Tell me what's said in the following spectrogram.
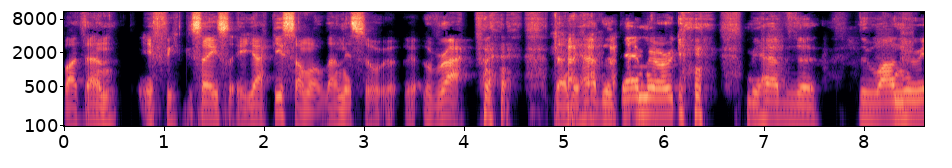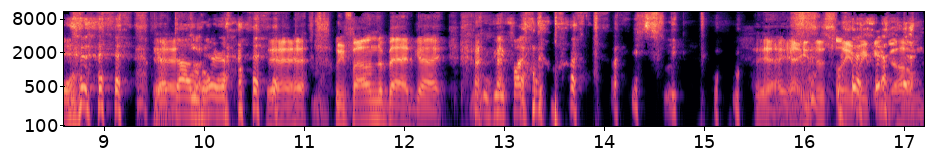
But then, if we say Jack is Samael, then it's a, a, wrap. then we have the demiurge, we have the the one who we are done here. yeah, we found the bad guy. we find the bad guy. He's sleeping. Yeah, yeah, he's asleep. We can go home.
